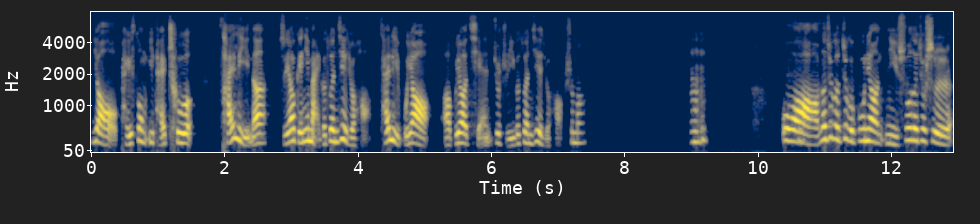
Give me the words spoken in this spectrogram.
要陪送一台车，彩礼呢，只要给你买个钻戒就好，彩礼不要啊，不要钱，就只一个钻戒就好，是吗？嗯。哇，那这个这个姑娘，你说的就是，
